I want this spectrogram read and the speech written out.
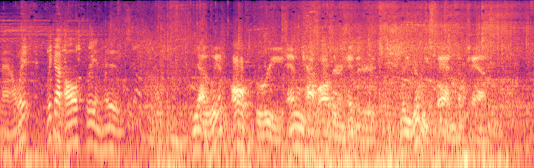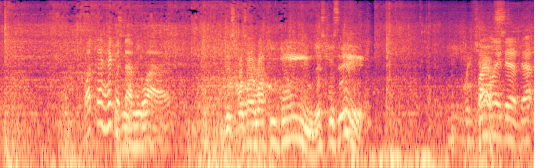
now. We we got all three in his. Yeah, we have all three, and we have all their inhibitors. They really stand no chance. What the heck was that flag? This was our lucky game. This was it. We finally did. That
